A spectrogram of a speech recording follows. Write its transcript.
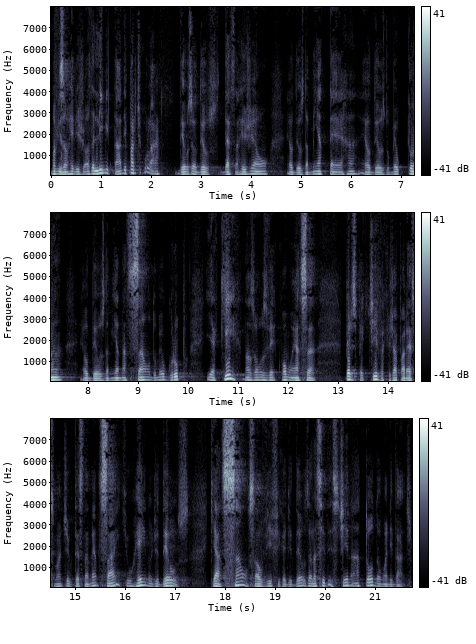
uma visão religiosa limitada e particular. Deus é o Deus dessa região, é o Deus da minha terra, é o Deus do meu clã, é o Deus da minha nação, do meu grupo. E aqui nós vamos ver como essa perspectiva que já aparece no Antigo Testamento sai que o reino de Deus que a ação salvífica de Deus ela se destina a toda a humanidade.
